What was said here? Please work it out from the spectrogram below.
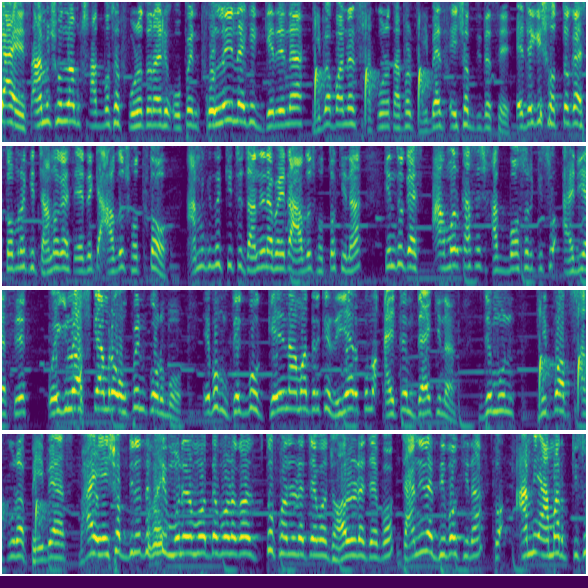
গাইস আমি শুনলাম সাত বছর পুরাতন আইডি ওপেন করলেই নাকি গেরেনা হিবা বান্ডেল সাকুরা, তারপর ভিভ্যাস এইসব দিতেছে। এটা কি সত্য গাইস তোমরা কি জানো গাইস এটা কি আদৌ সত্য? আমি কিন্তু কিছু জানি না ভাই, এটা আদৌ সত্য কিনা। কিন্তু গাইস আমার কাছে সাত বছর কিছু আইডিয়া আছে, ওইগুলো আজকে আমরা ওপেন করব। এবং দেখব গেরেনা আমাদেরকে রিয়ার কোনো আইটেম দেয় কিনা। যেমন হিপ হপ সাকুরা বেবাস ভাই, এইসব দিলে তো ভাই মনের মধ্যে মনে করো তুফান উঠে যাব ঝড় উঠে যাব জানি না দিব কিনা তো আমি আমার কিছু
